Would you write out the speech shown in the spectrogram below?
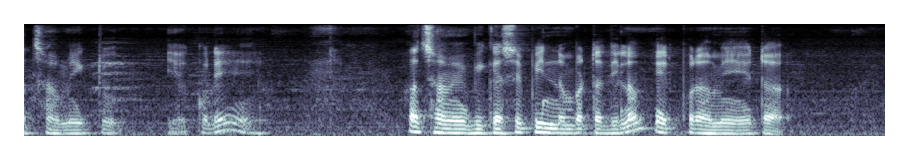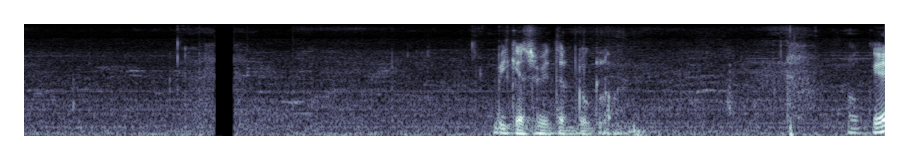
আচ্ছা আমি একটু ইয়ে করে আচ্ছা আমি বিকাশে পিন নাম্বারটা দিলাম, এরপর আমি এটা বিকাশের ভিতরে ঢুকলাম। ওকে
